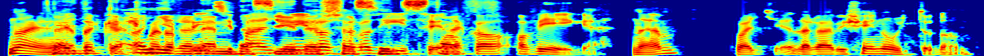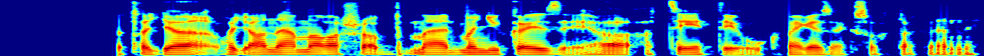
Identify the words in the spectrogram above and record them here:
Nagyon érdekes, mert a principal engineer az az IC-nek a, a vége, nem? Vagy legalábbis én úgy tudom. Tehát, hogy, a, hogy annál magasabb már mondjuk a, izé, a, a CTO-k, meg ezek szoktak lenni.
